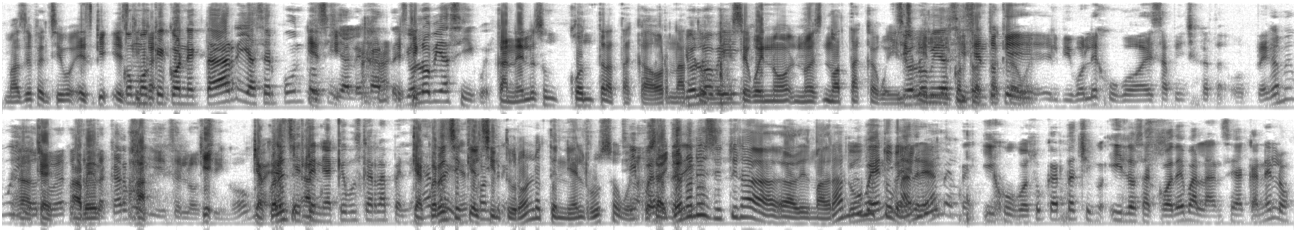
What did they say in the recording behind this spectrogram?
Más defensivo. Es que. Es Como que, conectar y hacer puntos Es y alejarte. ajá, yo lo vi así, güey. Canelo es un contraatacador nato. Yo lo vi- Ese güey no, no, es, no ataca, güey. Yo lo vi así. Siento que el Vivo le jugó a esa pinche carta. O pégame, güey. Ah, yo te voy a contraatacar, güey. Y se lo Que- chingó, güey. que acuérdense- es que ac- tenía que buscar la pelea, Que acuérdense que el contra- cinturón lo tenía el ruso, güey. Sí, o sea, te yo no necesito ir a, a desmadrarme. Tú ven y jugó su carta chingo. Y lo sacó de balance a Canelo.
